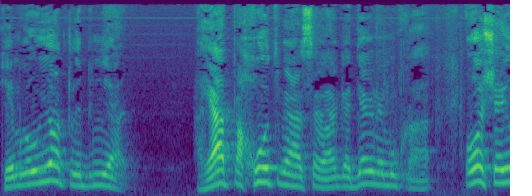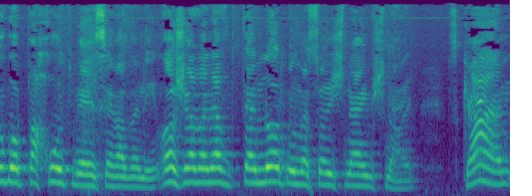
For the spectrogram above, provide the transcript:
כי הן ראויות לבניין. היה פחות מעשרה, גדר נמוכה, או שהיו בו פחות מעשר אבנים, או שאבניו קטנות ממסוי שניים שניים. אז כאן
